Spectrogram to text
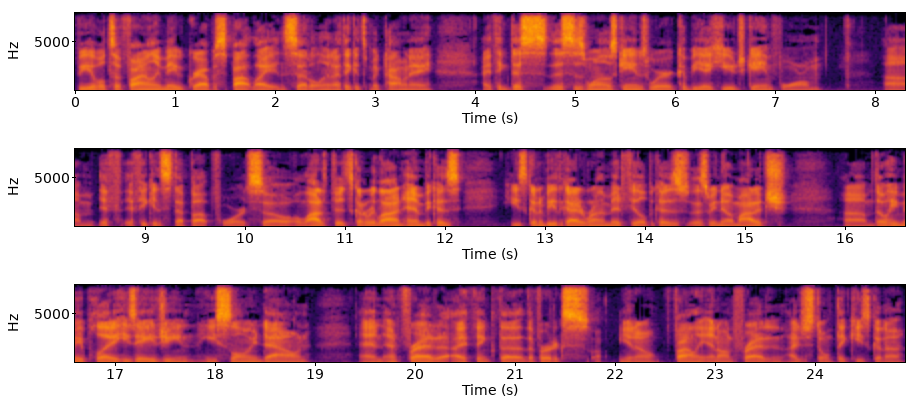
be able to finally maybe grab a spotlight and settle in I think it's McTominay. I think this this is one of those games where it could be a huge game for him um, if if he can step up for it. So a lot of it's going to rely on him because he's going to be the guy to run the midfield. Because as we know, Matic, um, though he may play, he's aging, he's slowing down, and and Fred, I think the the verdict's you know finally in on Fred, and I just don't think he's going to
